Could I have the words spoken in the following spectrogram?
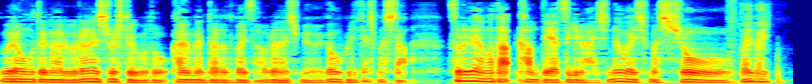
裏表のある占い師の独り言、海運メンタルアドバイザー占い師名がお送りいたしました。それではまた鑑定や次の配信でお会いしましょう。バイバイ。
